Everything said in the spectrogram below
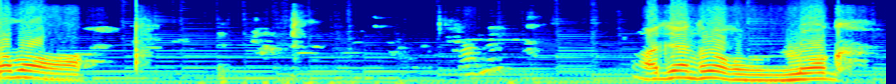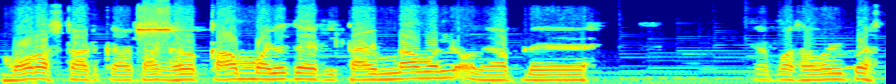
રમો આજે થોડો વ્લોગ મોડો સ્ટાર્ટ કર્યો કારણ કે કામમાં જતા એટલે ટાઈમ ના મળ્યો ને આપણે ત્યાં પાસે અમારી પાસે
